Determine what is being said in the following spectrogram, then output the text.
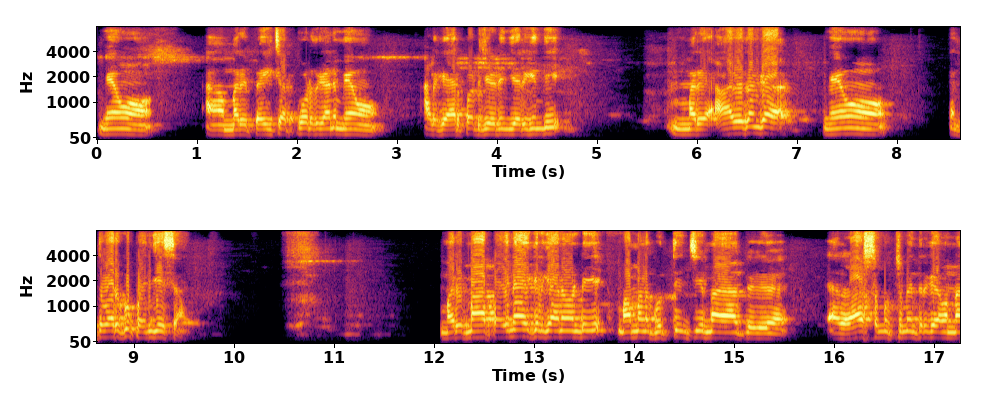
మేము మరి పైకి చెప్పకూడదు కానీ మేము వాళ్ళకి ఏర్పాటు చేయడం జరిగింది. మరి ఆ విధంగా మేము ఇంతవరకు పనిచేసాం మరి మా పై నాయకులు కానివ్వండి మమ్మల్ని గుర్తించి మాకు రాష్ట్ర ముఖ్యమంత్రిగా ఉన్న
